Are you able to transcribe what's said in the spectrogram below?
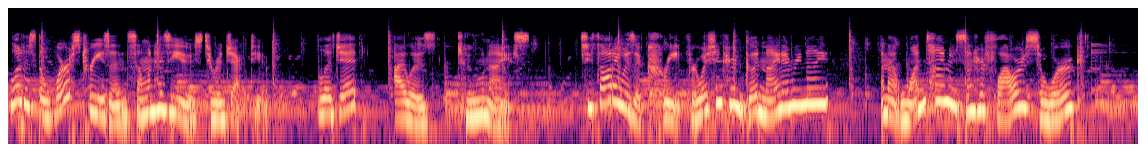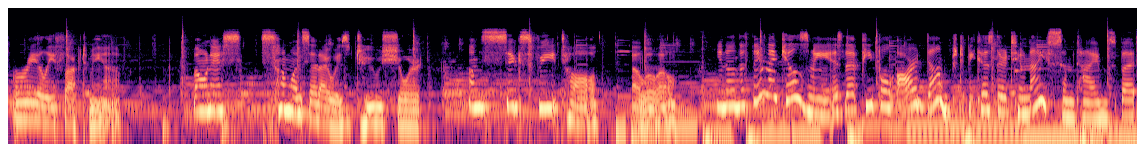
What is the worst reason someone has used to reject you? Legit, I was too nice. She thought I was a creep for wishing her good night every night, and that one time I sent her flowers to work really fucked me up. Bonus, someone said I was too short. I'm six feet tall. Oh, LOL. You know, the thing that kills me is that people are dumped because they're too nice sometimes, but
